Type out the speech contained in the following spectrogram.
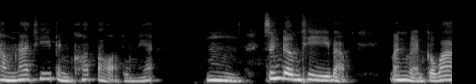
ทำหน้าที่เป็นข้อต่อตรงเนี้ย อืม ซึ่งเดิมทีแบบ มันเหมือนกับว่า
